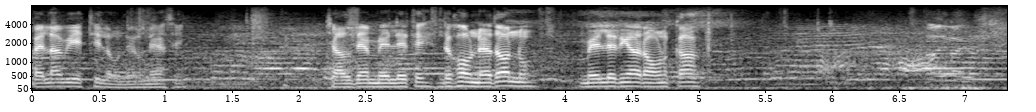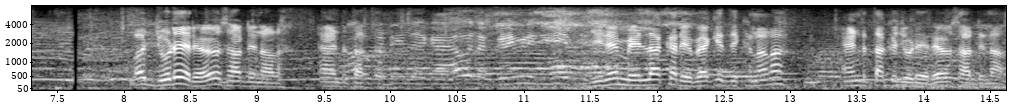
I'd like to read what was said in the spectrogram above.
ਪਹਿਲਾਂ ਵੀ ਇੱਥੇ ਲਾਉਂਦੇ ਹੁੰਦੇ ਹਾਂ ਅਸੀਂ। ਚੱਲਦੇ ਆ ਮੇਲੇ ਤੇ। ਦਿਖਾਉਂਦੇ ਆ ਤੁਹਾਨੂੰ ਮੇਲੇ ਦੀਆਂ ਰੌਣਕਾਂ। ਬਸ ਜੁੜੇ ਰਹੋ ਸਾਡੇ ਨਾਲ ਐਂਡ ਤੱਕ। ਜਿਹਨੇ ਮੇਲਾ ਘਰੇ ਬਹਿ ਕੇ ਦੇਖਣਾ ਨਾ ਐਂਡ ਤੱਕ ਜੁੜੇ ਰਹੋ ਸਾਡੇ ਨਾਲ।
